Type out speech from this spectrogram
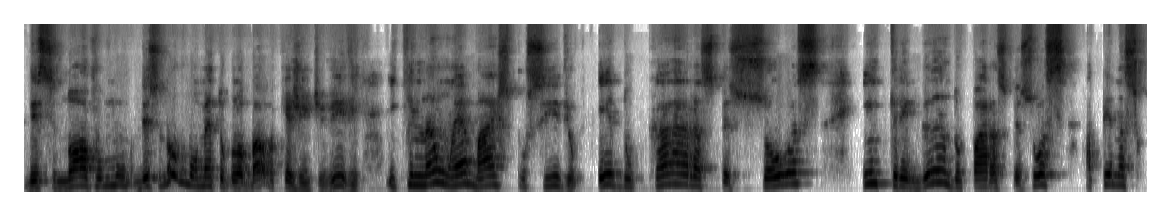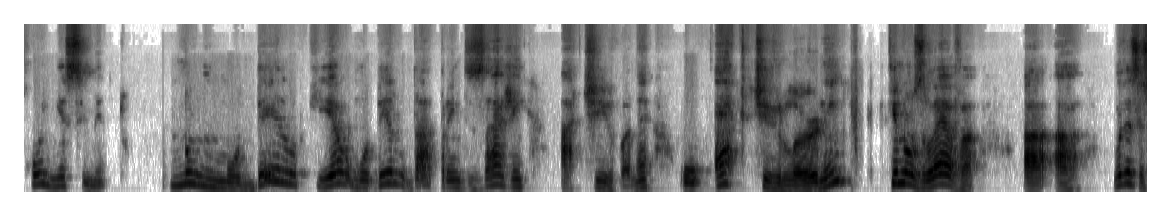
desse novo desse novo momento global que a gente vive e que não é mais possível educar as pessoas entregando para as pessoas apenas conhecimento. num modelo que é o modelo da aprendizagem ativa, né? O active learning, que nos leva a, a vamos dizer,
